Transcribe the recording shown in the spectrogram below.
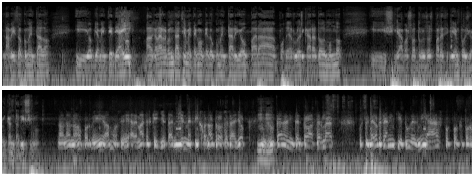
la habéis documentado y obviamente de ahí, valga la redundancia, me tengo que documentar yo para poderlo explicar a todo el mundo y si a vosotros os parece bien, pues yo encantadísimo. No, no, no, por mí, vamos. Eh. Además es que yo también me fijo en otros. O sea, yo rutas intento hacerlas, pues primero que sean inquietudes mías, por, porque, por,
